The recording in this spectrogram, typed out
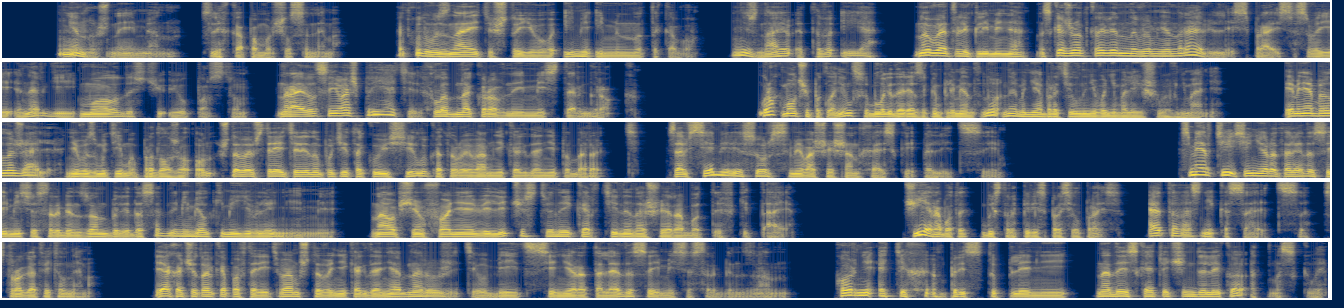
— Не нужно имен, — слегка поморщился Немо. — Откуда вы знаете, что его имя именно таково? Не знаю этого и я. Но вы отвлекли меня. Скажу откровенно, вы мне нравились, Прайс, своей энергией, молодостью и упорством. Нравился и ваш приятель, хладнокровный мистер Грок. Грок молча поклонился, благодаря за комплимент, но Немо не обратил на него ни малейшего внимания. «И мне было жаль», — невозмутимо продолжал он, — «что вы встретили на пути такую силу, которую вам никогда не побороть, со всеми ресурсами вашей шанхайской полиции. Смерти сеньора Толедоса и миссис Робинзон были досадными мелкими явлениями на общем фоне величественной картины нашей работы в Китае. — Чьей работы? — быстро переспросил Прайс. — Это вас не касается, — строго ответил Немо. — Я хочу только повторить вам, что вы никогда не обнаружите убийц сеньора Толедоса и миссис Робинзон. Корни этих преступлений надо искать очень далеко от Москвы.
